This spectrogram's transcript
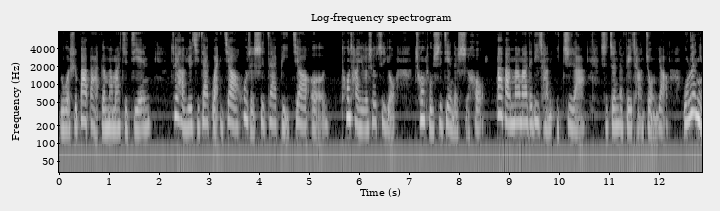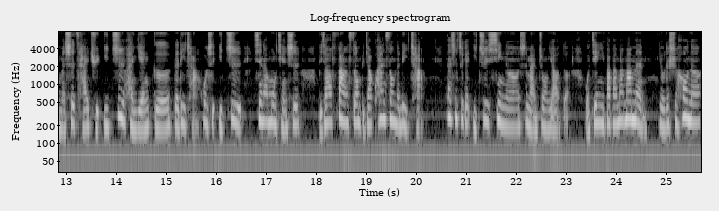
如果是爸爸跟妈妈之间。最好，尤其在管教或者是在比较，呃，通常有的时候是有冲突事件的时候，爸爸妈妈的立场的一致啊，是真的非常重要。无论你们是采取一致很严格的立场，或是一致现在目前是比较放松、比较宽松的立场，但是这个一致性呢是蛮重要的。我建议爸爸妈妈们有的时候呢，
